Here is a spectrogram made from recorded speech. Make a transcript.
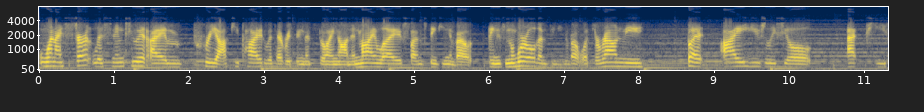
when I start listening to it, I'm preoccupied with everything that's going on in my life. I'm thinking about things in the world. I'm thinking about what's around me. But I usually feel at peace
